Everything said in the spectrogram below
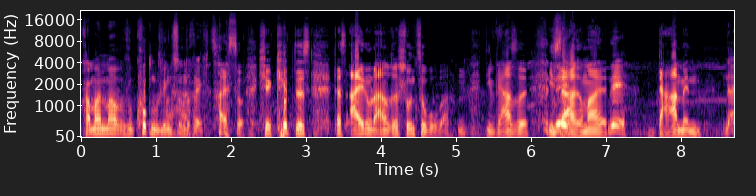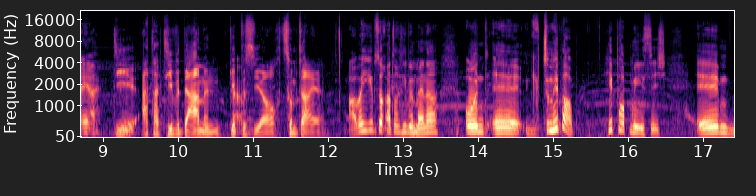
kann man mal so gucken, links und rechts. Also hier gibt es das eine oder andere schon zu beobachten. Diverse, ich Nee, sage mal, Nee, Damen, naja, die attraktive Damen gibt es hier auch zum Teil. Aber hier gibt es auch attraktive Männer. Und äh, zum Hip-Hop. Hip-Hop-mäßig. Ähm,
